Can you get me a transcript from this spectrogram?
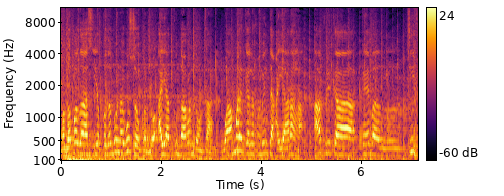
Qodobadaas iyo qodobo nagu soo kordho ayaad ku daawan doontaan. Waa mar kale xubinta cayaaraha africa cable t v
